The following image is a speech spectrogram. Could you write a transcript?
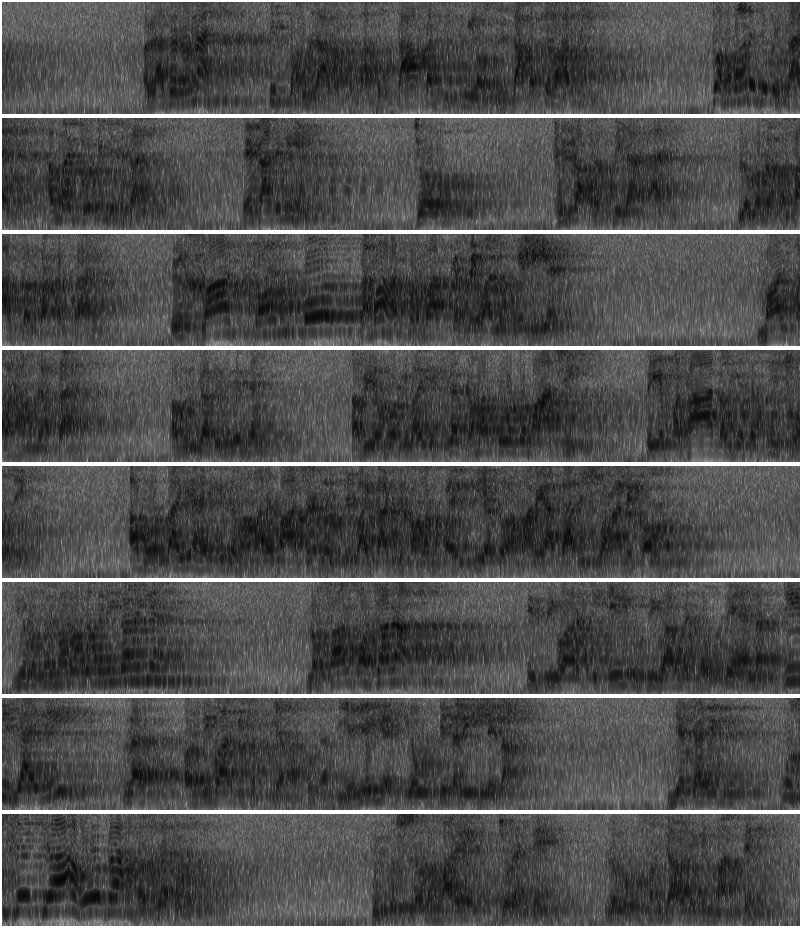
अल्लाह से डरना है इतकुल्ला मसदा तुम ताकत जितनी है उतनी, ताकत के बाहर नहीं। तो हमारे जो मिसाइल है, अब मैं छोटी सी मिसाल देता हूँ। एक आदमी है जो फिरका परस्ती लाता है, लोगों में फसाद बर्पा करता है एक ख़ास कौम को तबाह बर्बाद करने वालों के लिए माल फराहम करता है। अब उसका बिज़नेस है। अब ये होगा कि भाई इसका कमर तोड़ दो माशी तो ये फसाद और ये सब चीज़ छोड़ देगा। अब होता यह है कि जब हमारे माशरे में उसके बाइकाट की खबर फैलती है तो हमारे यहाँ दानिश्वरा ने कौम, ये मुसलमानों का तरीका नहीं है। नुकसान पहुंचाना इस दीवार की कील उस दीवार में ठोकते हैं, न कील जाएगी, न, और दीवार भी सत्यानाश हो जाती है, यही है, ये उल्टी दलील लेना। ये कहेंगे, उससे क्या होगा? हसरत होगी फिर कुछ लोग हमारे जो रहते हैं, लोगों को समझाओ, लेकिन मानते नहीं हैं।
